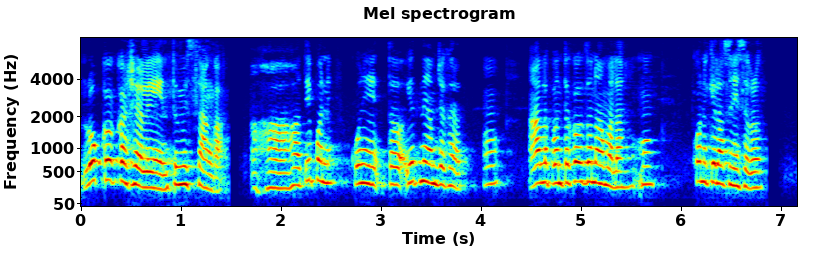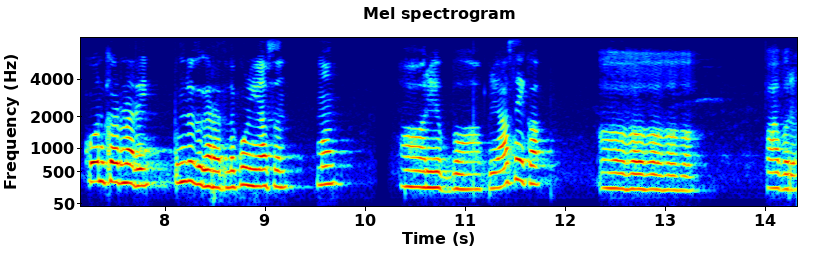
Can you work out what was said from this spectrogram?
लोक कशाला येईन? तुम्हीच सांगा. हा हा ते पण आहे. कोणी तर येत नाही आमच्या घरात. आलं पण तर कळतं ना आम्हाला. मग कोण केलं असं हे सगळं? कोण करणार आहे? तुमच्याच घरातलं कोणी असन? मग? अरे बापरे असं आहे का? ह ह ह ह. ह बरं.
